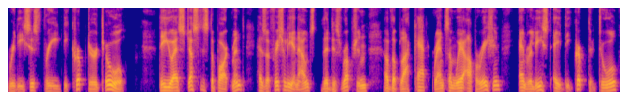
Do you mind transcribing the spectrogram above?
releases free decryptor tool. The U.S. Justice Department has officially announced the disruption of the Black Cat ransomware operation and released a decryptor tool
